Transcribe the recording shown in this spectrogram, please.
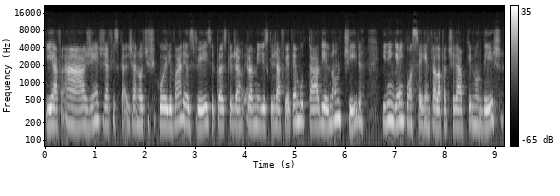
E a, a, a gente já, fiscal, já notificou ele várias vezes, parece que ele já, ela me disse que ele já foi até multado e ele não tira, e ninguém consegue entrar lá para tirar porque ele não deixa.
